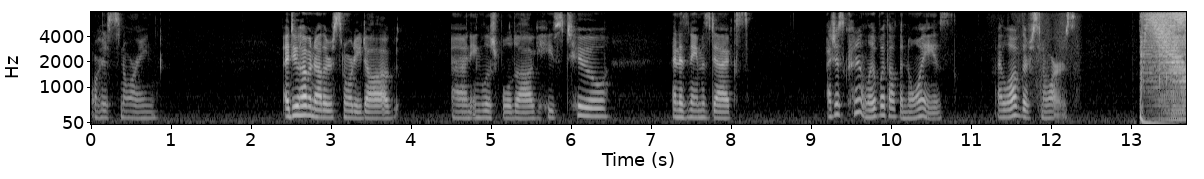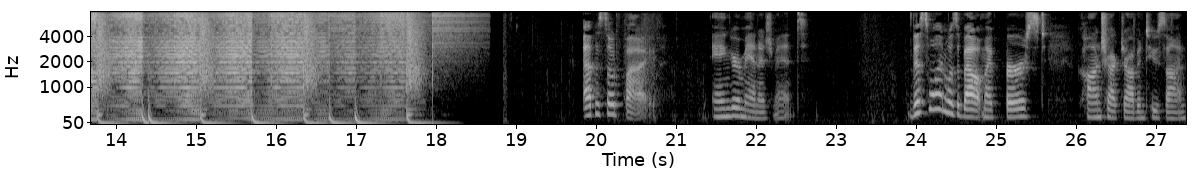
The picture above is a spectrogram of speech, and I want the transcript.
or his snoring. I do have another snorty dog, an English bulldog. He's two, and his name is Dex. I just couldn't live without the noise. I love their snores. Episode 5 Anger Management. This one was about my first contract job in Tucson.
